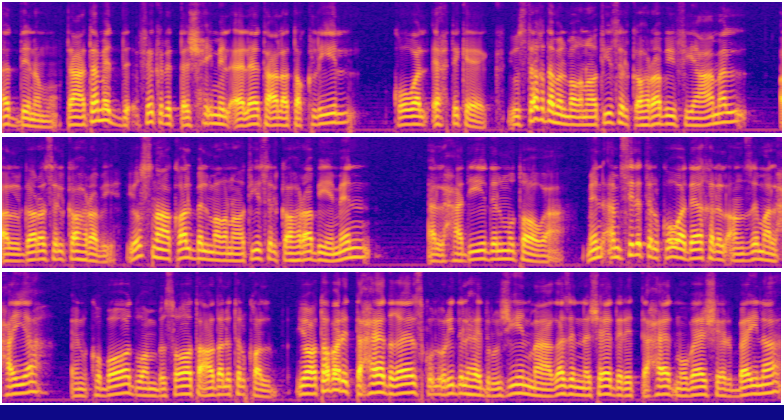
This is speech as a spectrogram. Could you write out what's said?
الدينامو. تعتمد فكرة تشحيم الآلات على تقليل قوى الاحتكاك. يستخدم المغناطيس الكهربي في عمل الجرس الكهربي. يصنع قلب المغناطيس الكهربي من الحديد المطاوع. من أمثلة القوى داخل الأنظمة الحية انقباض وانبساط عضلة القلب. يعتبر اتحاد غاز كلوريد الهيدروجين مع غاز النشادر اتحاد مباشر بين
